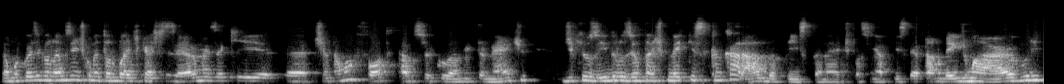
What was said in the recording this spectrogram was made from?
É uma coisa que eu não lembro se a gente comentou no Blindcast Zero, mas é que é, tinha até uma foto que estava circulando na internet de que os ídolos iam estar tipo, meio que escancarados da pista, né? Tipo assim, a pista ia estar no meio de uma árvore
